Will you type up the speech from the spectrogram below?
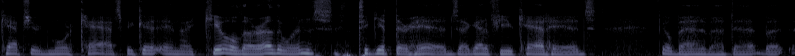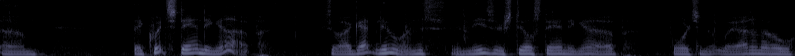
captured more cats because and I killed our other ones to get their heads. I got a few cat heads. Feel bad about that, but um, they quit standing up. So I got new ones, and these are still standing up. Fortunately, I don't know.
